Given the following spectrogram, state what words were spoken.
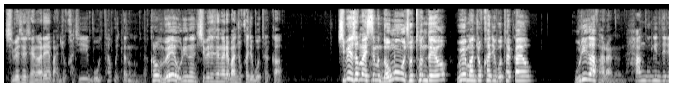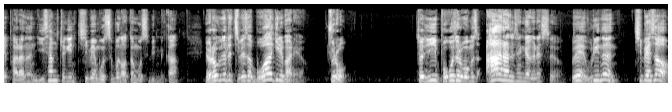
집에서 생활에 만족하지 못하고 있다는 겁니다. 그럼 왜 우리는 집에서 생활에 만족하지 못할까? 집에서만 있으면 너무 좋던데요? 왜 만족하지 못할까요? 우리가 바라는 한국인들이 바라는 이상적인 집의 모습은 어떤 모습입니까? 여러분들의 집에서 뭐 하길 바래요? 주로 전 이 보고서를 보면서 아 라는 생각을 했어요. 왜? 우리는 집에서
